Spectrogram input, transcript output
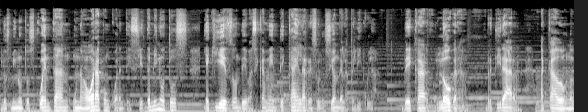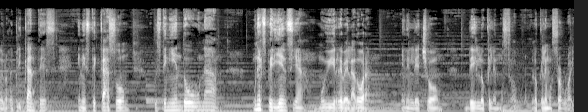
Los minutos cuentan una hora con 47 minutos y aquí es donde básicamente cae la resolución de la película. Descartes logra retirar a cada uno de los replicantes, en este caso pues teniendo una, una experiencia muy reveladora en el hecho de lo que le mostró, lo que le mostró Roy.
